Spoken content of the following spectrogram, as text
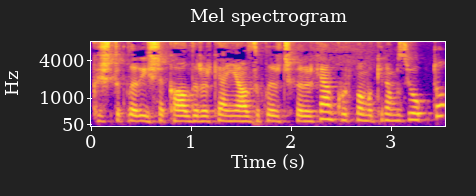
kışlıkları işte kaldırırken yazlıkları çıkarırken kurutma makinemiz yoktu.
